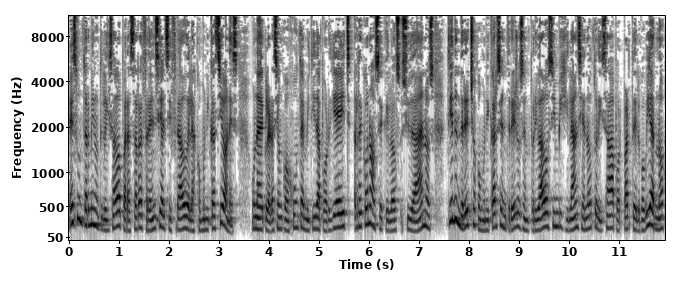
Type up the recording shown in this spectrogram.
es un término utilizado para hacer referencia al cifrado de las comunicaciones. Una declaración conjunta emitida por Yates reconoce que los ciudadanos tienen derecho a comunicarse entre ellos en privado sin vigilancia no autorizada por parte del gobierno,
